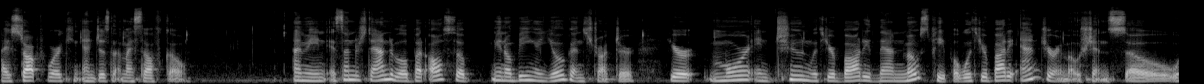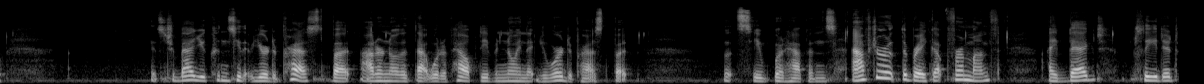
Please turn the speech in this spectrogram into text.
I stopped working and just let myself go. I mean, it's understandable, but also, you know, being a yoga instructor, you're more in tune with your body than most people, with your body and your emotions. So it's too bad you couldn't see that you're depressed, but I don't know that that would have helped, even knowing that you were depressed. But let's see what happens. After the breakup for a month, I begged, pleaded,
